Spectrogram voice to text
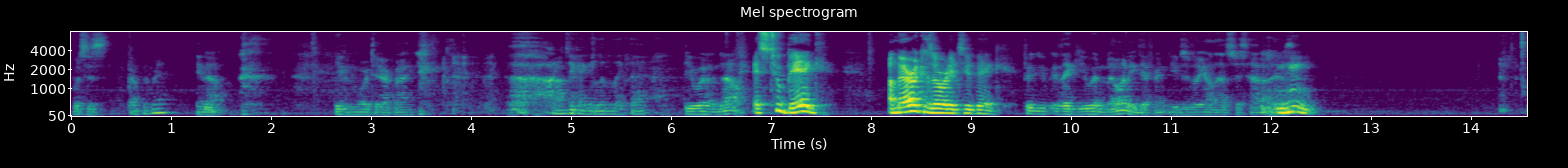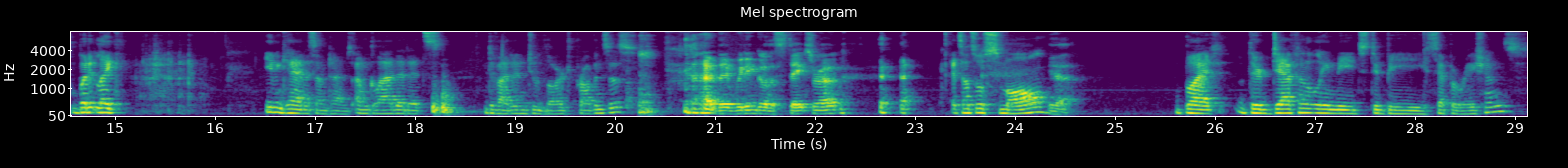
Which is, probably right. you know, even more terrifying. I don't think I could live like that. You wouldn't know. It's too big. America's already too big. But you- Like you wouldn't know any different. You just be, like, oh, that's just how it is. hmm But it like even Canada sometimes. I'm glad that it's divided into large provinces. We didn't go the states route. It's also small, yeah. But there definitely needs to be separations.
